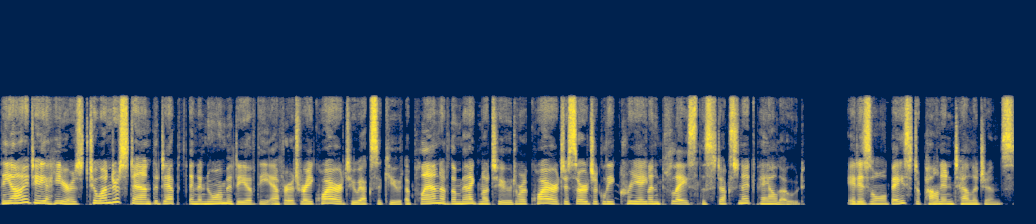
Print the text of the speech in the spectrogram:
The idea here is to understand the depth and enormity of the effort required to execute a plan of the magnitude required to surgically create and place the Stuxnet payload. It is all based upon intelligence.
